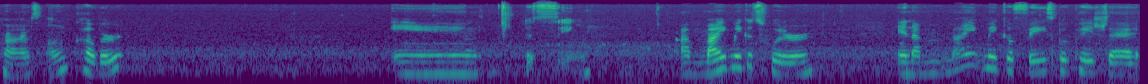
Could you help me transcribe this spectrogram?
Crimes Uncovered. And let's see. I might make a Twitter and I might make a Facebook page that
